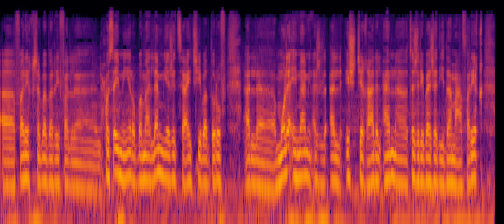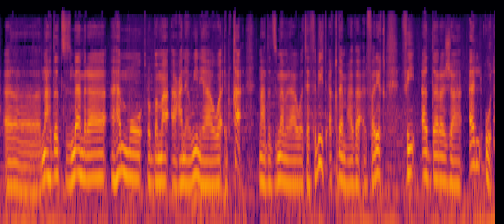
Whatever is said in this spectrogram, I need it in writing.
آه، فريق شباب الريف الحسيمي. ربما لم يجد سعيد شيبا الظروف الملائمة من أجل الاشتغال. الآن تجربة جديدة مع فريق نهضة زمامرة أهم ربما عناوينها هو إبقاء نهضة زمامرة وتثبيت أقدام هذا الفريق في الدرجة الأولى.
